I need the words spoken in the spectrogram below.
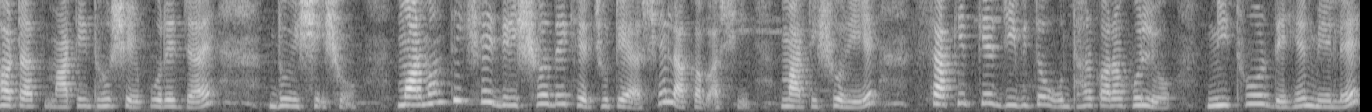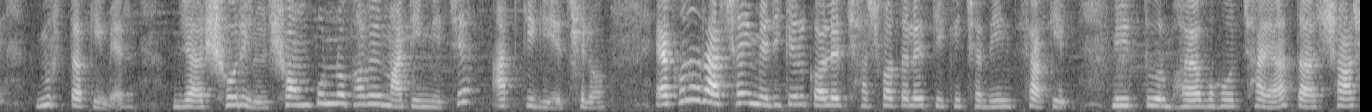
হঠাৎ মাটি ধসে পড়ে যায় দুই শিশু। মর্মান্তিক সেই দৃশ্য দেখে ছুটে আসে এলাকাবাসী। মাটি সরিয়ে সাকিবকে জীবিত উদ্ধার করা হলেও নিথর দেহে মেলে মুস্তাকিমের, যার শরীর সম্পূর্ণভাবে মাটির নিচে আটকে গিয়েছিল। এখনও রাজশাহী মেডিকেল কলেজ হাসপাতালে চিকিৎসাধীন সাকিব মৃত্যুর ভয়াবহ ছায়া তার শ্বাস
